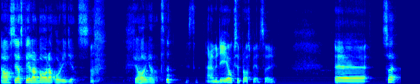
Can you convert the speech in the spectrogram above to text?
Ja, så jag spelar bara Origins. För jag har inget annat. Nej, men det är också ett bra spel, så är det. Eh, Så är det.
